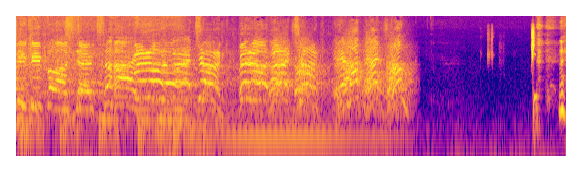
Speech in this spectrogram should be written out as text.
Cheeky bastards. We're not that drunk. We're not that drunk. We're not that drunk.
